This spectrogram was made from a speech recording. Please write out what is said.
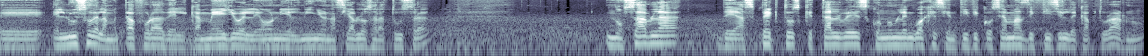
eh, el uso de la metáfora del camello, el león y el niño en Así habló Zaratustra nos habla de aspectos que tal vez con un lenguaje científico sea más difícil de capturar, ¿no?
